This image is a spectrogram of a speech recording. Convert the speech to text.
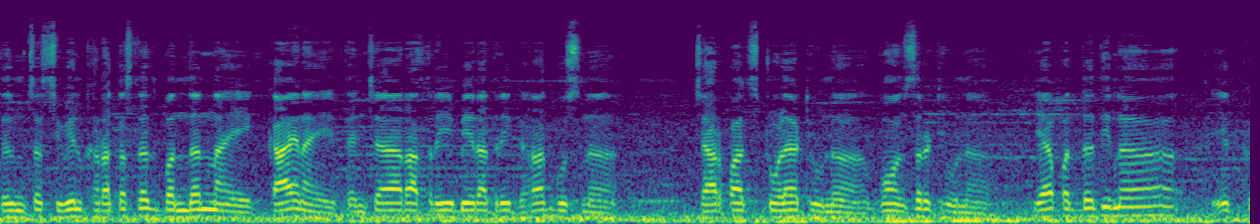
त्यांचं सिव्हिल खरं कसलंच बंधन नाही काय नाही त्यांच्या रात्री बेरात्री घरात घुसणं चार पाच टोळ्या ठेवणं बॉन्सर ठेवणं या पद्धतीनं एक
